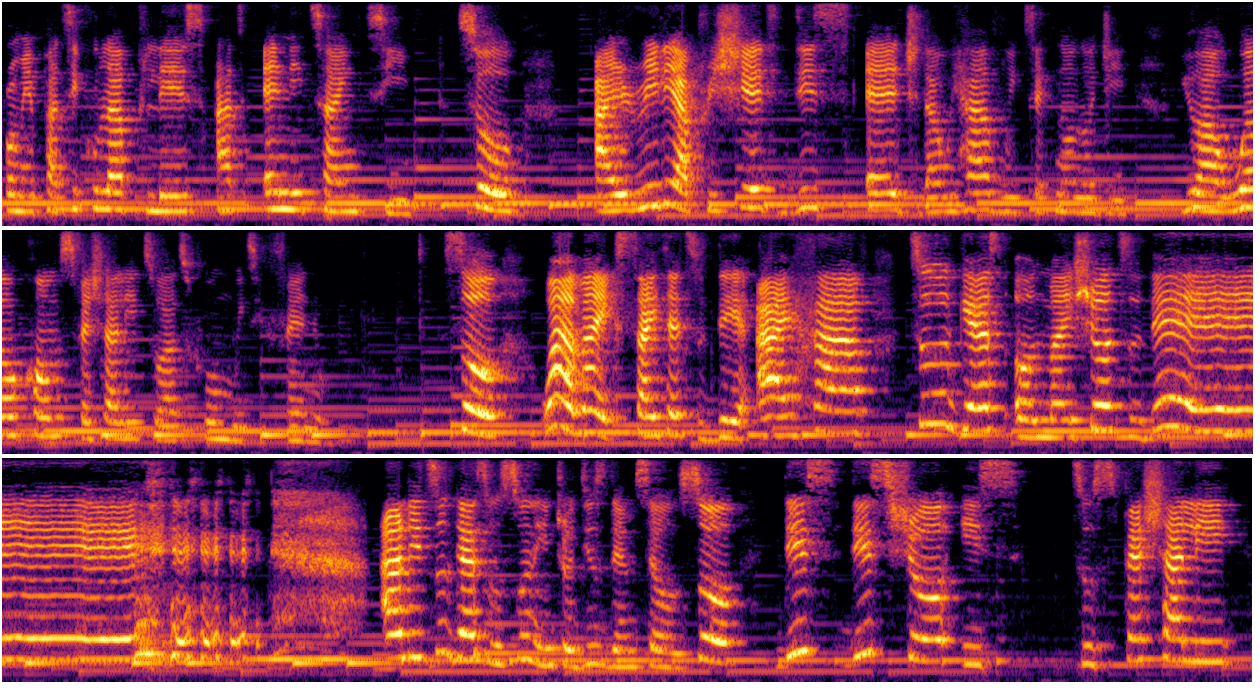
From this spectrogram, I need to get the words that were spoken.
from a particular place at any time T. So I really appreciate this edge that we have with technology. You are welcome, especially to At Home with Ifeno. So, why am I excited today? I have two guests on my show today. and the two guests will soon introduce themselves. So, this this show is to specially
